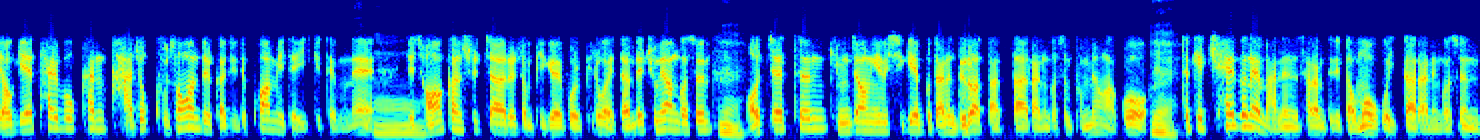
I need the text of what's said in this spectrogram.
여기에 탈북한 가족 구성원들까지 이제 포함이 돼 있기 때문에 어. 이제 정확한 숫자를 좀 비교해 볼 필요가 있다. 근데 중요한 것은 예. 어쨌든 김정일 시기보다는 늘었다라는 것은 분명하고 예. 특히 최근에 많은 사람들이 넘어오고 있다라는 것은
